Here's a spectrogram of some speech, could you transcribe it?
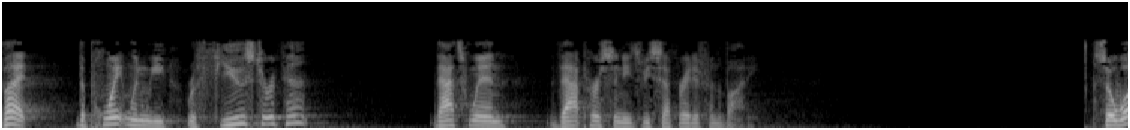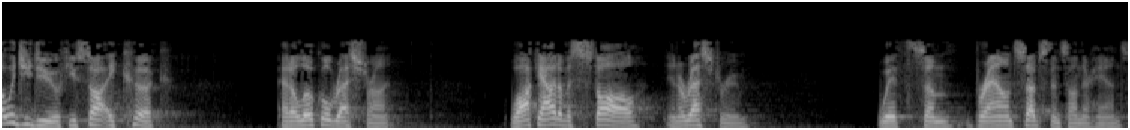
But the point when we refuse to repent, that's when that person needs to be separated from the body. So, what would you do if you saw a cook at a local restaurant walk out of a stall in a restroom with some brown substance on their hands,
